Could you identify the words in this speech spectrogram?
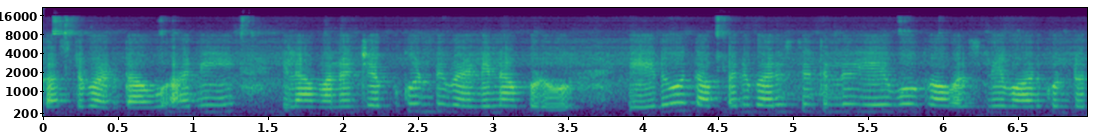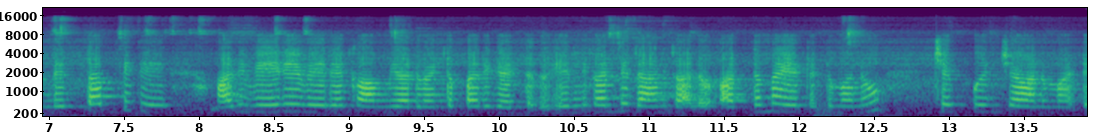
కష్టపడతావు అని ఇలా మనం చెప్పుకుంటూ వెళ్ళినప్పుడు ఏదో తప్పని పరిస్థితుల్లో ఏవో కావాల్సినవి వాడుకుంటుంది. తప్పితే అది వేరే వేరే కామ్యాలు వెంట పరిగెట్టదు. ఎందుకంటే దానికి అలా అర్థమయ్యేటట్టు మనం చెప్పుంచాం అనమాట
